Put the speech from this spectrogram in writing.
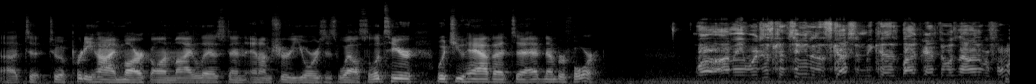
uh, to, to a pretty high mark on my list, and, and I'm sure yours as well. So let's hear what you have at, uh, at number four. Well, I mean, we're just continuing the discussion because Black Panther was now number four.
